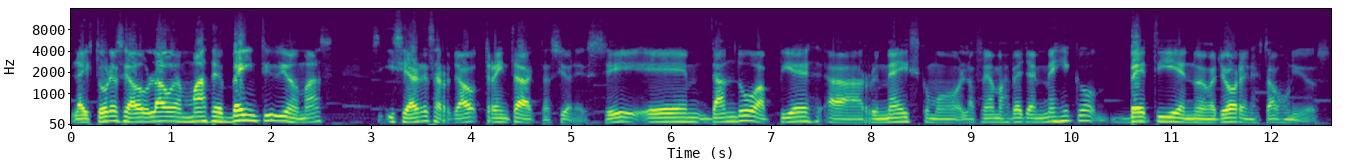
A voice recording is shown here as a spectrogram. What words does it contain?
La historia se ha doblado en más de 20 idiomas y se ha desarrollado 30 adaptaciones, ¿sí? Em, dando a pie a remakes como La Fea Más Bella en México, Betty en Nueva York, en Estados Unidos.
